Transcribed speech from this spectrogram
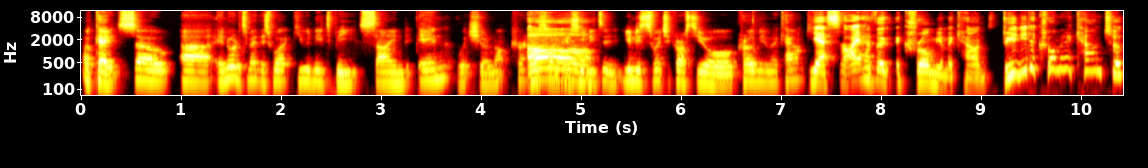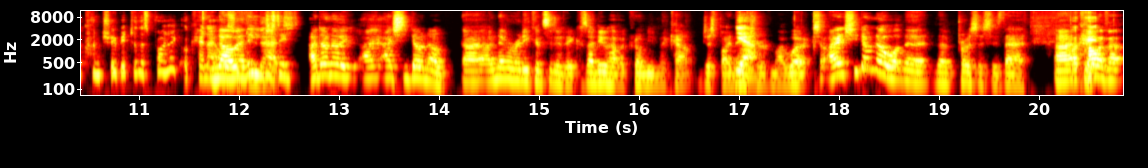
Okay, so uh, in order to make this work, you would need to be signed in, which you're not currently. So I guess you Oh. need to you need to switch across to your Chromium account. Yes, so I have a, a Chromium account. Do you need a Chromium account to contribute to this project, or can I no, I think you just need. I don't know. I actually don't know. Uh, I've never really considered it because I do have a Chromium account just by nature Yeah. of my work. So I actually don't know what the the process is there. Uh, Okay. However,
